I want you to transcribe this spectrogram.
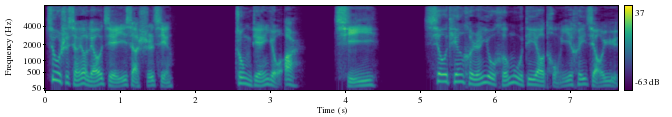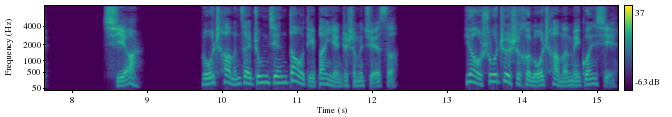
就是想要了解一下实情。重点有二：其一，萧天和人又何目的要统一黑角域？其二，罗刹门在中间到底扮演着什么角色？要说这事和罗刹门没关系，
